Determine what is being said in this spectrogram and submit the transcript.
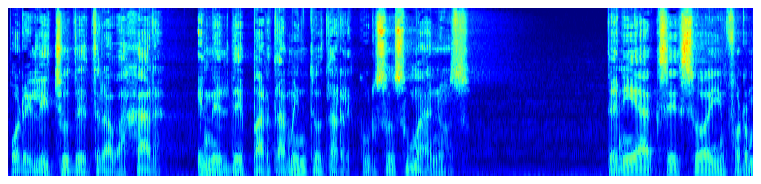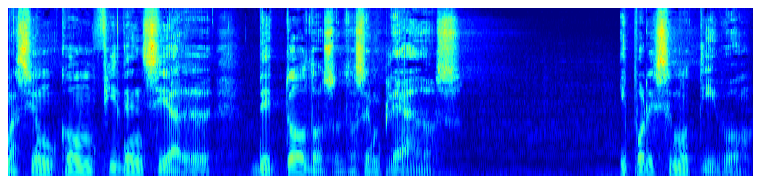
Por el hecho de trabajar en el Departamento de Recursos Humanos, tenía acceso a información confidencial de todos los empleados. Y por ese motivo,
